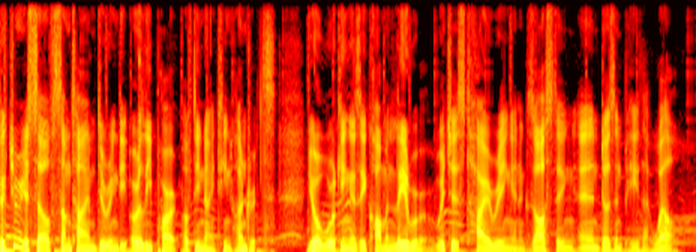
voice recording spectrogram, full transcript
Picture yourself sometime during the early part of the 1900s. You're working as a common laborer, which is tiring and exhausting and doesn't pay that well.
